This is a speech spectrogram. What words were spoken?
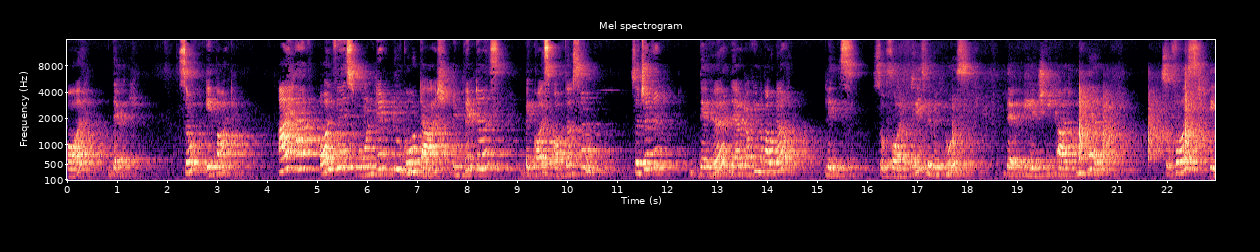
or there. So, A part, I have always wanted to go dash in winters because of the snow. So children, here they are talking about a place. So for a place we will use the T-H-E-R-E there. So first A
